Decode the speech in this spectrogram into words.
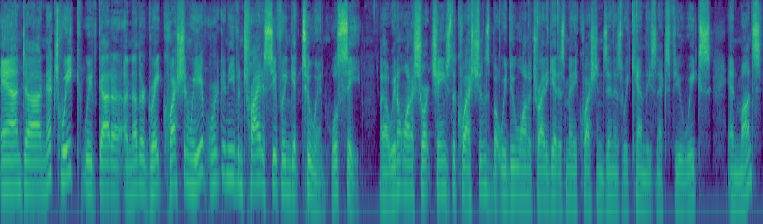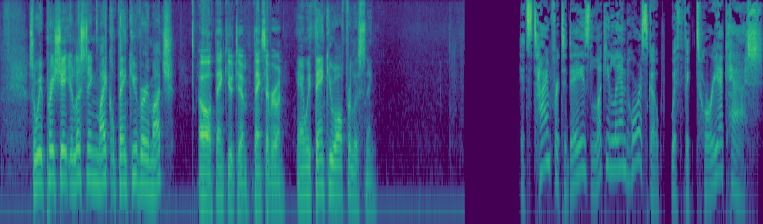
And uh, next week, we've got a, another great question. We, we're going to even try to see if we can get two in. We'll see. Uh, we don't want to shortchange the questions, but we do want to try to get as many questions in as we can these next few weeks and months. So we appreciate you listening. Michael, thank you very much. Oh, thank you, Tim. Thanks, everyone. And we thank you all for listening. It's time for today's Lucky Land horoscope with Victoria Cash.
